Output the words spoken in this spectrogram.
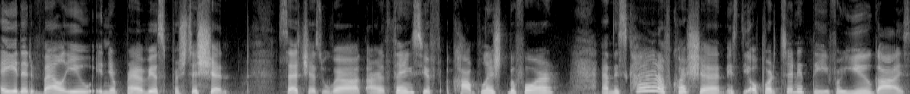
added value in your previous position, such as what are things you've accomplished before. And this kind of question is the opportunity for you guys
